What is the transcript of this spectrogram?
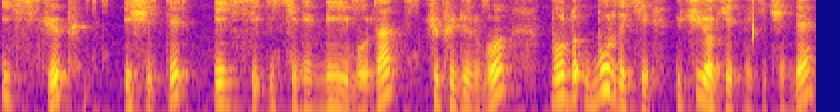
x küp eşittir eksi 2'nin neyi buradan? Küpüdür bu. Burada, buradaki 3'ü yok etmek için de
